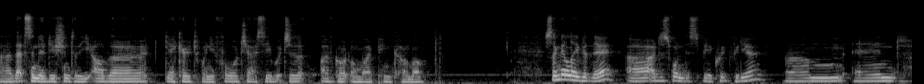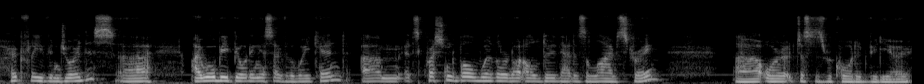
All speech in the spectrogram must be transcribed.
Uh, that's in addition to the other Gecko 24 chassis, which I've got on my pink Hummer. So I'm going to leave it there. Uh, I just wanted this to be a quick video um, and hopefully you've enjoyed this. Uh, I will be building this over the weekend. Um, it's questionable whether or not I'll do that as a live stream uh, or just as recorded video.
